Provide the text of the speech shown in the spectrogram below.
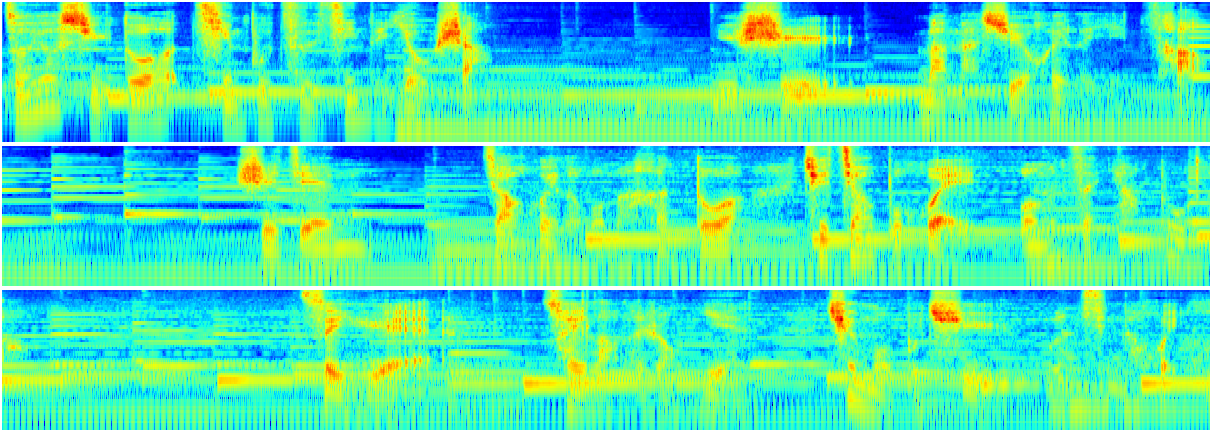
总有许多情不自禁的忧伤。于是，慢慢学会了隐藏。时间教会了我们很多，却教不会我们怎样不老。岁月催老了容颜，却抹不去温馨的回忆。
